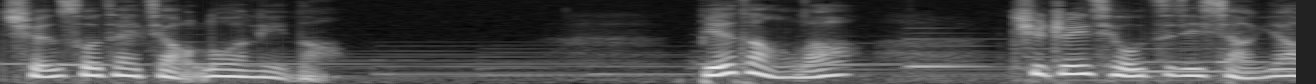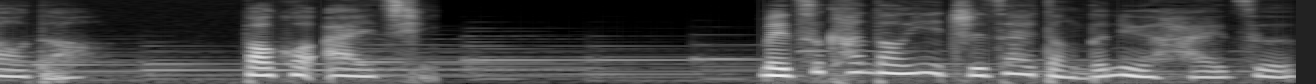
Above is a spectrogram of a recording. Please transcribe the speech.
蜷缩在角落里呢。别等了，去追求自己想要的，包括爱情。每次看到一直在等的女孩子，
